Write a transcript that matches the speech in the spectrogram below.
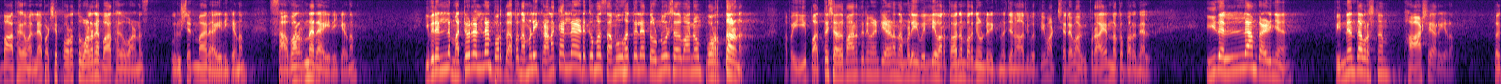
ബാധകമല്ല. പക്ഷേ പുറത്ത് വളരെ ബാധകമാണ്. പുരുഷന്മാരായിരിക്കണം സവർണരായിരിക്കണം. ഇവരെല്ലാം മറ്റവരെല്ലാം പുറത്ത്. അപ്പോൾ നമ്മൾ ഈ കണക്കെല്ലാം എടുക്കുമ്പോൾ സമൂഹത്തിലെ തൊണ്ണൂറ് ശതമാനവും പുറത്താണ്. അപ്പോൾ ഈ പത്ത് ശതമാനത്തിന് വേണ്ടിയാണ് നമ്മൾ ഈ വലിയ വർത്തമാനം പറഞ്ഞുകൊണ്ടിരിക്കുന്നത്. ജനാധിപത്യം അക്ഷരം അഭിപ്രായം എന്നൊക്കെ പറഞ്ഞാൽ. ഇതെല്ലാം കഴിഞ്ഞ് പിന്നെന്താ പ്രശ്നം? ഭാഷ അറിയണം. ഇപ്പോൾ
